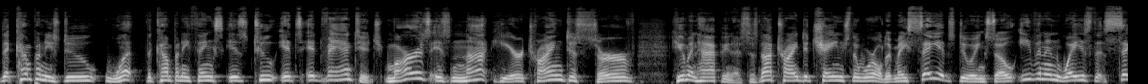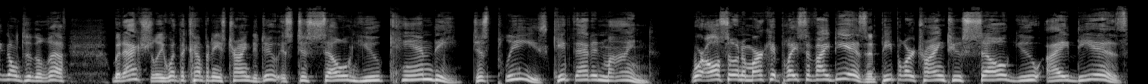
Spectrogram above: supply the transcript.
that companies do what the company thinks is to its advantage. Mars is not here trying to serve human happiness. It's not trying to change the world. It may say it's doing so, even in ways that signal to the left, but actually what the company is trying to do is to sell you candy. Just please keep that in mind. We're also in a marketplace of ideas and people are trying to sell you ideas.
